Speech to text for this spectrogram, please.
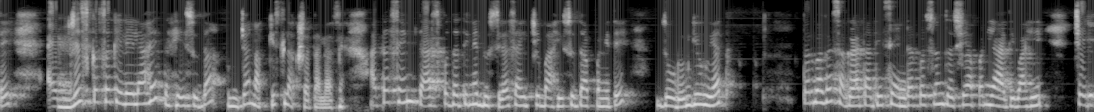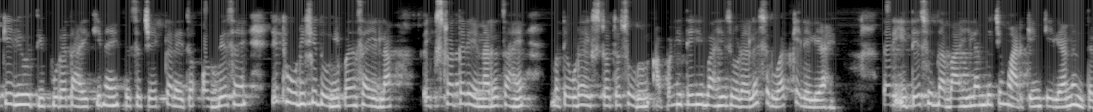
ते ॲडजस्ट कसं केलेलं आहे तर हे सुद्धा तुमच्या नक्कीच लक्षात आलं असेल. आता सेम त्याच पद्धतीने दुसऱ्या साईडची बाही सुद्धा आपण इथे जोडून घेऊयात. तर बघा सगळ्यात आधी सेंटरपासून जशी आपण या आधी बाही चेक केली होती पुरत आहे की नाही तसं चेक करायचं. ऑब्विस आहे ती थोडीशी दोन्ही पण साईडला एक्स्ट्रा तर येणारच आहे. मग तेवढं एक्स्ट्राचं सोडून आपण इथे ही बाही जोडायला सुरुवात केलेली आहे. तर इथे सुद्धा बाही लांबीची मार्किंग केल्यानंतर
